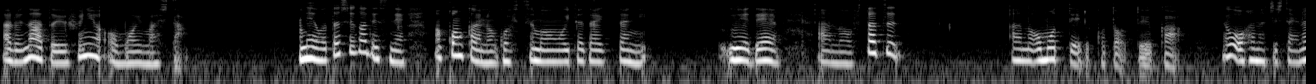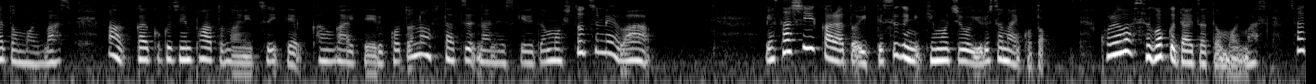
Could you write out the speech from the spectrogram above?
あるなというふうには思いました。で私がですね、まあ、今回のご質問をいただいたに上であの2つあの思っていることというかをお話ししたいなと思います、まあ、外国人パートナーについて考えていることの2つなんですけれども1つ目は優しいからといってすぐに気持ちを許さないこと。これはすごく大事だと思います。さっ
